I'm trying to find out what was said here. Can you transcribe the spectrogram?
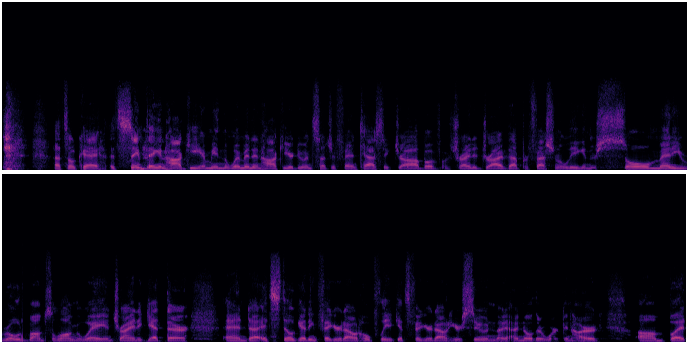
That's okay. It's the same thing in hockey. I mean, the women in hockey are doing such a fantastic job of, of trying to drive that professional league, and there's so many road bumps along the way in trying to get there, and uh, it's still getting figured out. Hopefully, it gets figured out here soon. I, I know they're working hard, um, but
